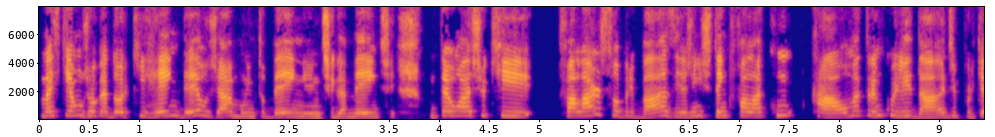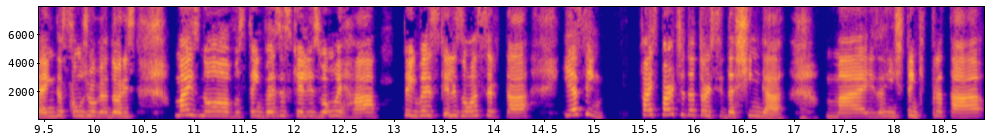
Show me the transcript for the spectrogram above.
mas que é um jogador que rendeu já muito bem antigamente. Então, acho que falar sobre base, a gente tem que falar com calma, tranquilidade, porque ainda são jogadores mais novos, tem vezes que eles vão errar, tem vezes que eles vão acertar. E assim, faz parte da torcida xingar, mas a gente tem que tratar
